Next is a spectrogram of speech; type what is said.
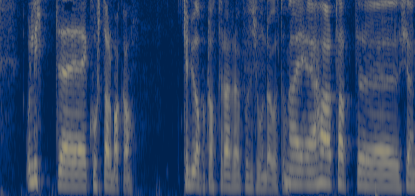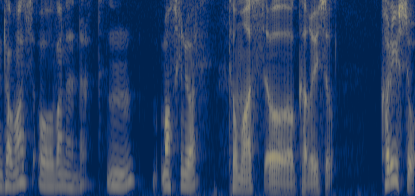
og litt eh, kortere bakker. Hvem du har på klatrerposisjon da, Otto? Nei, jeg har tatt uh, Kjell Thomas og Van Endert. Mm. Mats, hvem du har? Thomas og Caruso. Caruso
